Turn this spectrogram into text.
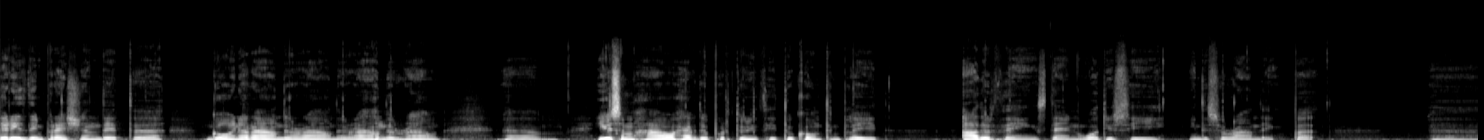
There is the impression that uh, going around and around and around and around, um, you somehow have the opportunity to contemplate other things than what you see in the surrounding, but uh,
